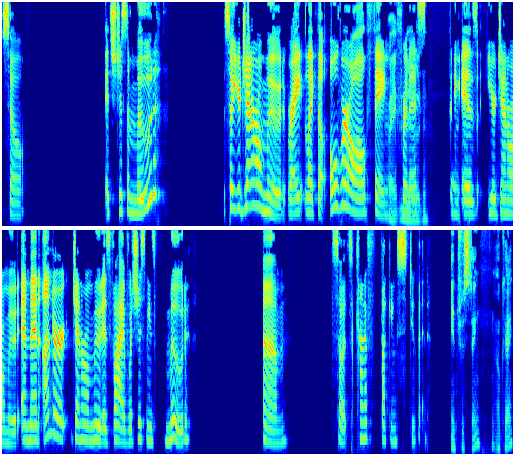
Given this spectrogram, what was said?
So it's just a mood. So your general mood, right? Like the overall thing Right. for this thing is your general mood. And then under general mood is vibe, which just means mood. Um so it's kind of fucking stupid. Interesting. Okay.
